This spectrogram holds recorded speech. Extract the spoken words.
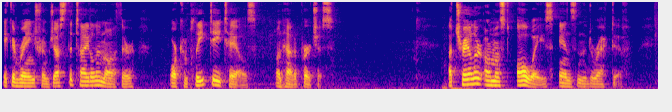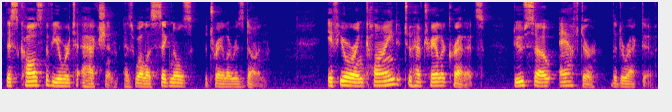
it can range from just the title and author or complete details on how to purchase. A trailer almost always ends in the directive. This calls the viewer to action as well as signals the trailer is done. If you are inclined to have trailer credits, do so after the directive.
